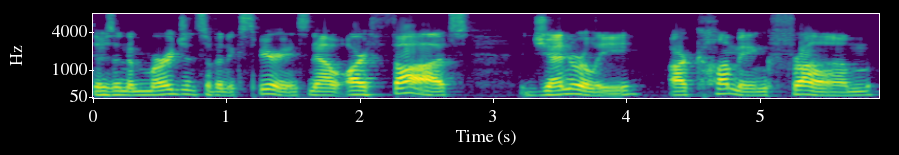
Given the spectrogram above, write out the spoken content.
There's an emergence of an experience. Now our thoughts generally are coming from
